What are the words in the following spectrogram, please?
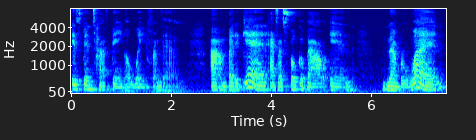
It's been tough being away from them. Um, but again, as I spoke about in number one,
